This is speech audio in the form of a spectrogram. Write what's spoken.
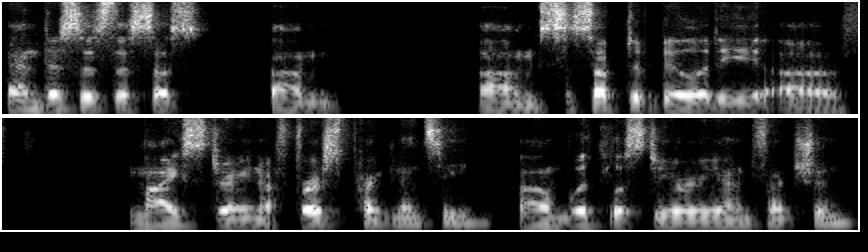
And this is the sus um, um, susceptibility of mice during a first pregnancy um, with listeria infection.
